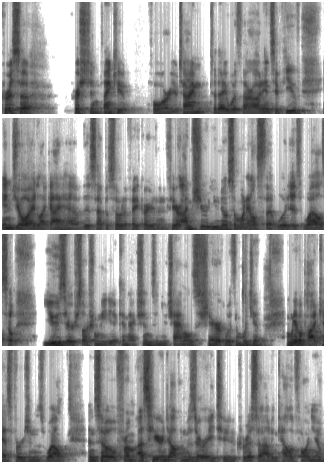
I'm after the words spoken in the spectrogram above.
Carissa, Christian, thank you for your time today with our audience. If you've enjoyed, like I have, this episode of Faith Greater Than Fear, I'm sure you know someone else that would as well. So use your social media connections and your channels, share it with them, would you? And we have a podcast version as well. And so, from us here in Joplin, Missouri, to Carissa out in California,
